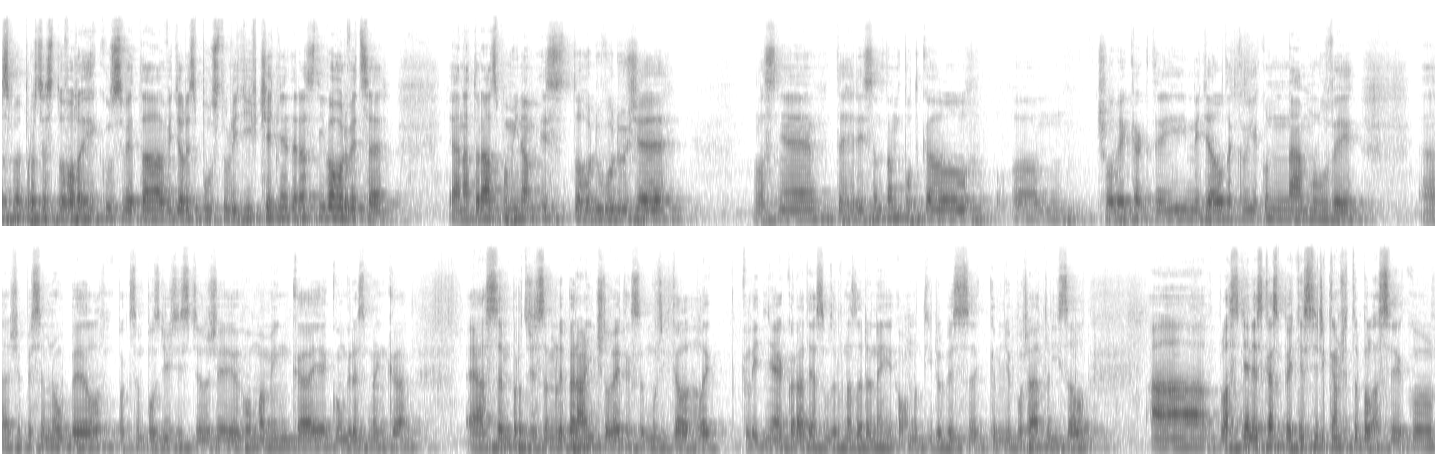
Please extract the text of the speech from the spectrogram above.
jsme procestovali kus světa a viděli spoustu lidí, včetně teda Steva Horvice. Já na to rád vzpomínám i z toho důvodu, že vlastně tehdy jsem tam potkal um, člověka, který mi dělal takový jako námluvy, že by se mnou byl. Pak jsem později zjistil, že jeho maminka je kongresmenka A já jsem, protože jsem liberální člověk, tak jsem mu říkal, hele, klidně, akorát já jsem zrovna zadaný a on od té doby se ke mně pořád lísal. A vlastně dneska zpětně si říkám, že to byl asi jako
